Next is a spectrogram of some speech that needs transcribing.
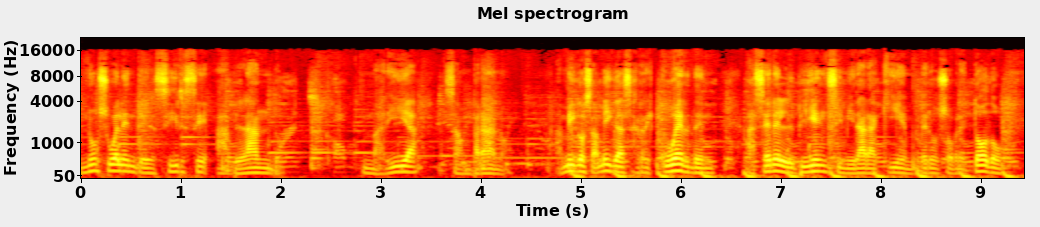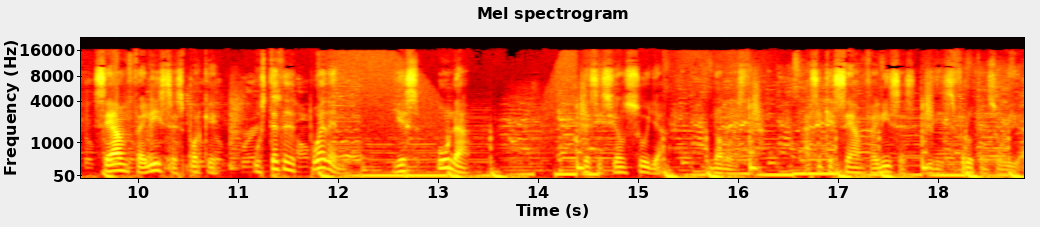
no suelen decirse hablando. María Zambrano. Amigos, amigas, recuerden hacer el bien sin mirar a quién, pero sobre todo sean felices porque ustedes pueden y es una decisión suya, no nuestra. Así que sean felices y disfruten su vida.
